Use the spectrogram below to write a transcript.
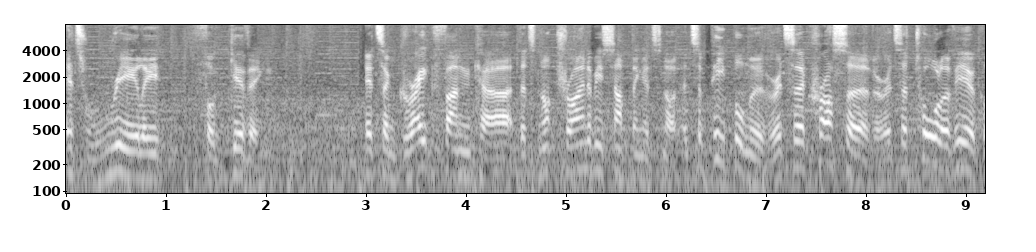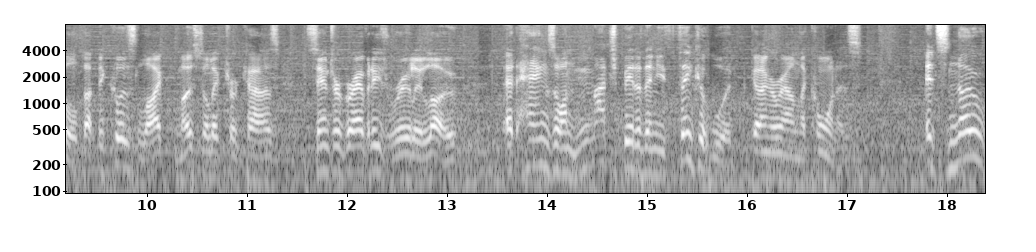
it's really forgiving. It's a great fun car that's not trying to be something it's not. It's a people mover, it's a crossover, it's a taller vehicle, but because like most electric cars, center of gravity is really low, it hangs on much better than you think it would going around the corners. It's no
